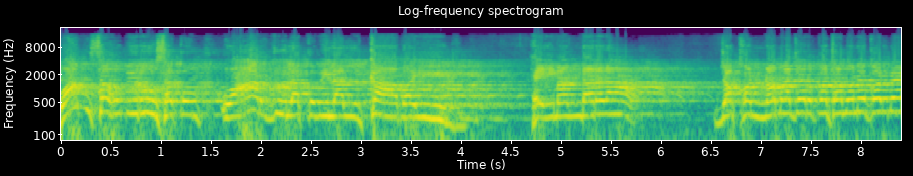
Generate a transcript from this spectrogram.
ওয়ামসাহু বিরুসাকুম ওয়া আরজুলাকুম ইলাল কাবাইন। হে ঈমানদারেরা যখন নামাজের কথা মনে করবে,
